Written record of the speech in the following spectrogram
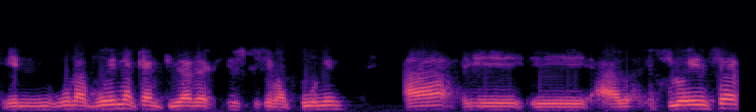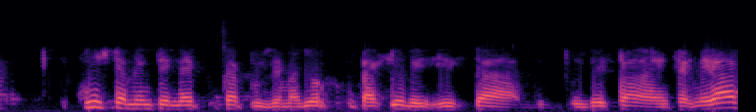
en una buena cantidad de aquellos que se vacunen a, eh, eh, a la influenza, justamente en la época pues de mayor contagio de esta, pues, de esta enfermedad,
